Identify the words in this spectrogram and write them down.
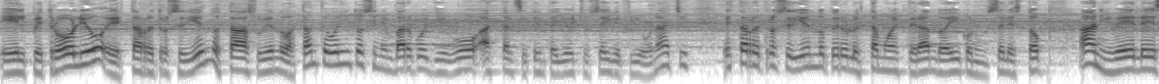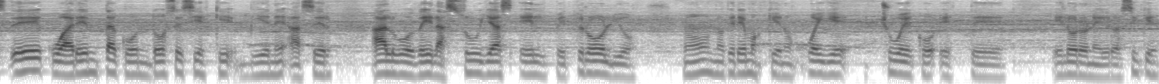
El petróleo está retrocediendo, estaba subiendo bastante bonito, sin embargo llegó hasta el 78,6 de Fibonacci. Está retrocediendo, pero lo estamos esperando ahí con un sell stop a niveles de 40,12 si es que viene a hacer algo de las suyas el petróleo. No, no queremos que nos juegue chueco este el oro negro, así que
